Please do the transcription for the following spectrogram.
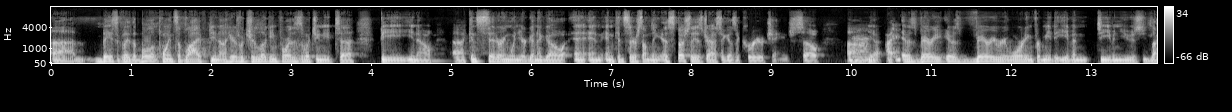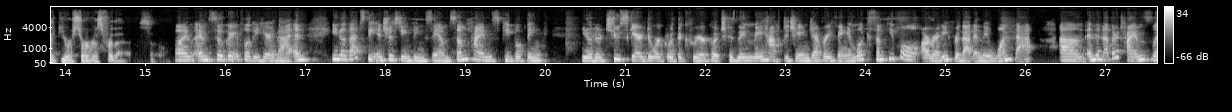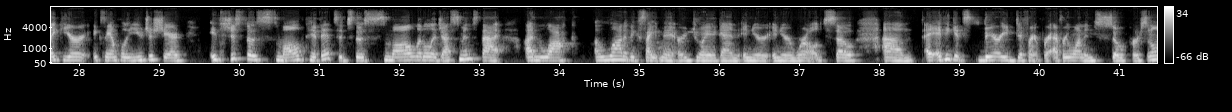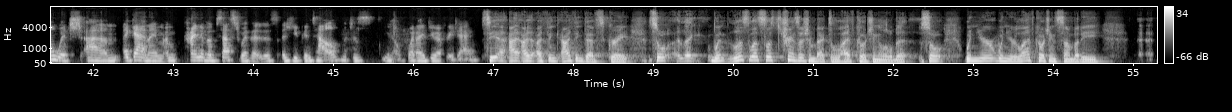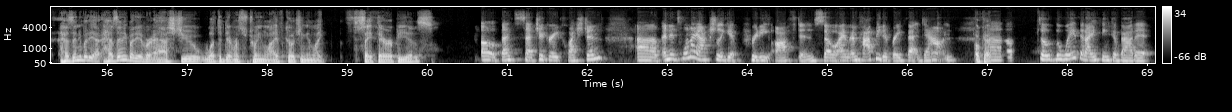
um, basically the bullet points of life. You know here's what you're looking for. This is what you need to be you know uh, considering when you're going to go and, and, and, consider something especially as drastic as a career change. So um, yeah. you know, I, it was very it was very rewarding for me to even to even use like your service for that so. Well, I'm, I'm so grateful to hear that. And you know that's the interesting thing sam. Sometimes people think you know they're too scared to work with a career coach because they may have to change everything. And look some people are ready for that and they want that. Um, and then other times like your example you just shared it's just those small pivots it's those small little adjustments that unlock a lot of excitement or joy again in your in your world. So um, I, I, think it's very different for everyone and so personal which um, again I'm, I'm kind of obsessed with it as, as, you can tell which is you know what i do every day. See I, I think i think that's great. So like when let's let's let's transition back to life coaching a little bit. So when you're when you're life coaching somebody has anybody has anybody ever asked you what the difference between life coaching and like say therapy is Oh, that's such a great question. Um, and it's one I actually get pretty often. So I'm, I'm happy to break that down. Okay. Uh, so the way that I think about it,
